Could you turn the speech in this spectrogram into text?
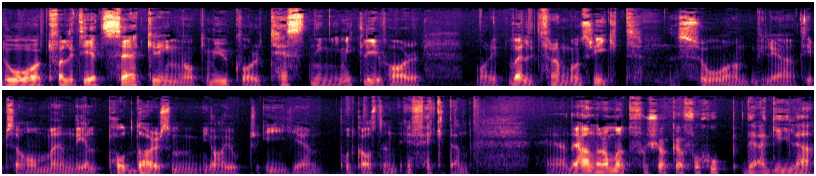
Då kvalitetssäkring och mjukvarutestning i mitt liv har varit väldigt framgångsrikt så vill jag tipsa om en del poddar som jag har gjort i eh, podcasten Effekten. Eh, det handlar om att försöka få ihop det agila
